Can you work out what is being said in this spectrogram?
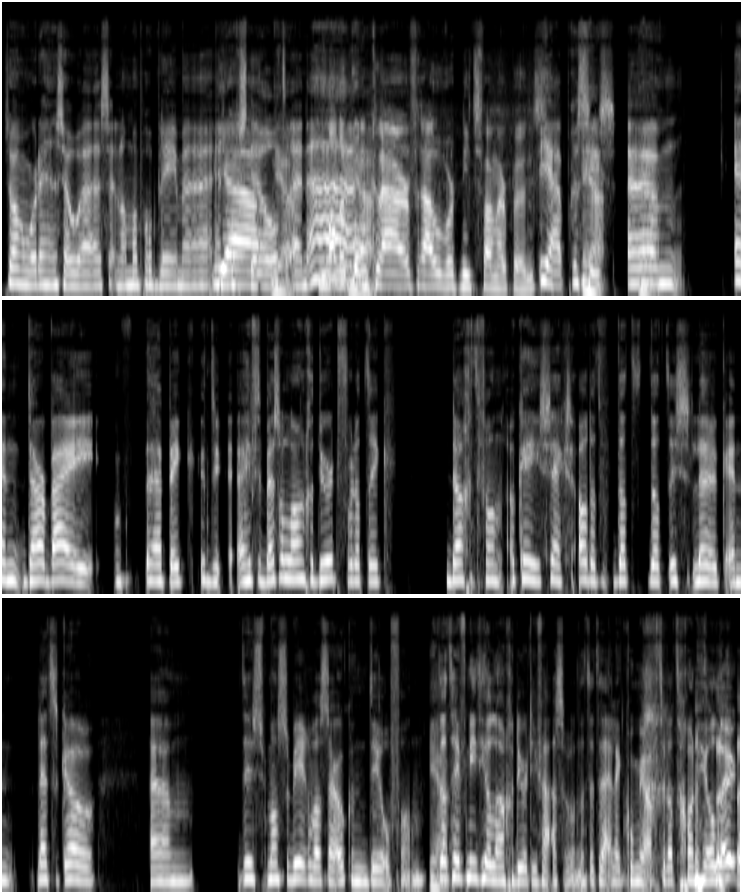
zwangerworden en zo's en allemaal problemen en Ja. opstelt. Ja. En, ah, Mannen komen Ja. klaar, vrouwen wordt niet zwanger, punt. Ja, precies. Ja, ja. Ehm, En daarbij heb ik, heeft het best wel lang geduurd voordat ik dacht van oké, seks, oh dat, dat, dat is leuk en let's go. Ehm, dus masturberen was daar ook een deel van. Ja. Dat heeft niet heel lang geduurd, die fase. Want uiteindelijk kom je achter dat het gewoon heel leuk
